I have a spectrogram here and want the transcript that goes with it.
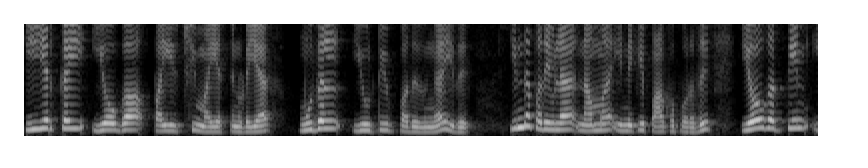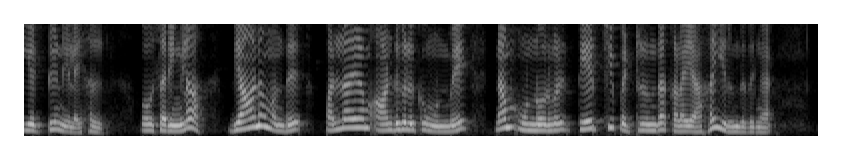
இயற்கை யோகா பயிற்சி மையத்தினுடைய முதல் யூடியூப் பதிவுங்க இது. இந்த பதிவில் நம்ம இன்றைக்கி பார்க்க போகிறது யோகத்தின் எட்டு நிலைகள். ஓ சரிங்களா? தியானம் வந்து பல்லாயிரம் ஆண்டுகளுக்கு முன்பே நம் முன்னோர்கள் தேர்ச்சி பெற்றிருந்த கலையாக இருந்ததுங்க.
